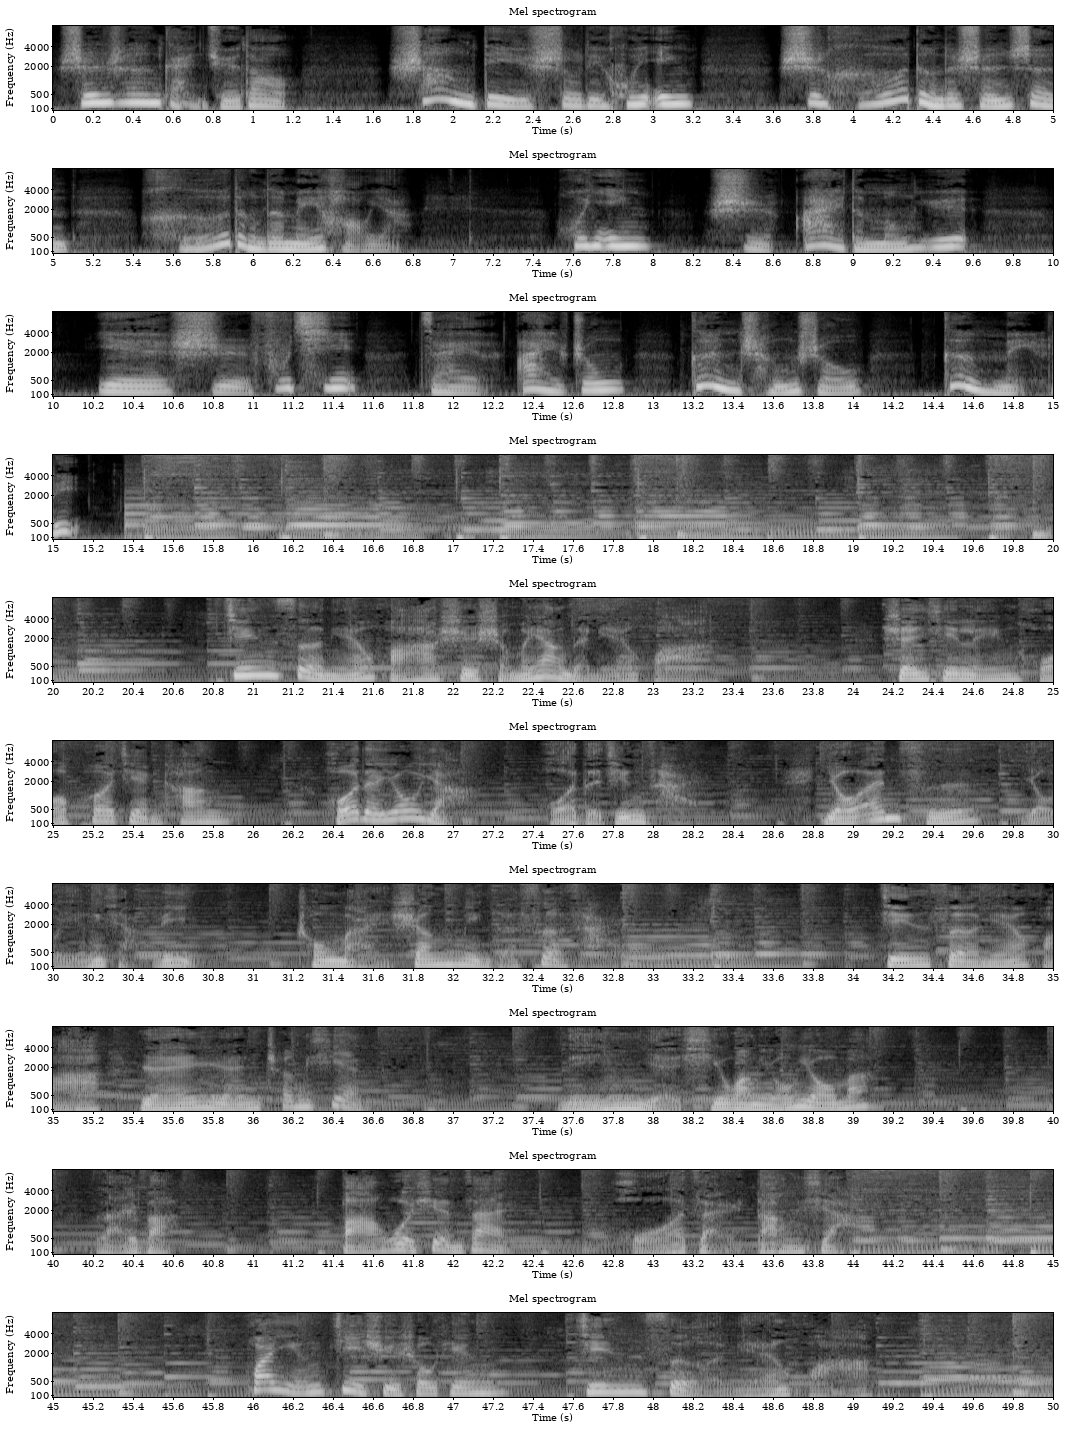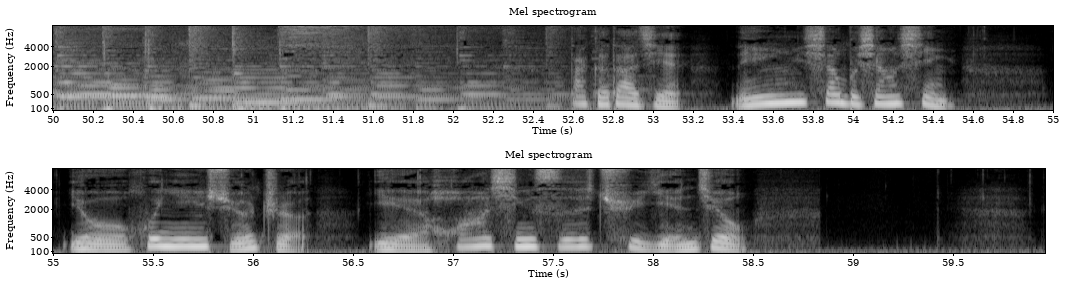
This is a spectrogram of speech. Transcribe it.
深深感觉到上帝设立婚姻。是何等的神圣，何等的美好呀！婚姻是爱的盟约，也使夫妻在爱中更成熟、更美丽。金色年华是什么样的年华？身心灵活泼健康，活得优雅，活得精彩，有恩慈，有影响力，充满生命的色彩。金色年华，人人称羡。您也希望拥有吗？来吧，把握现在，活在当下。欢迎继续收听《金色年华》。大哥大姐，您相不相信？有婚姻学者也花心思去研究，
